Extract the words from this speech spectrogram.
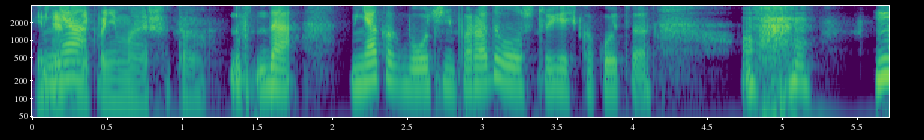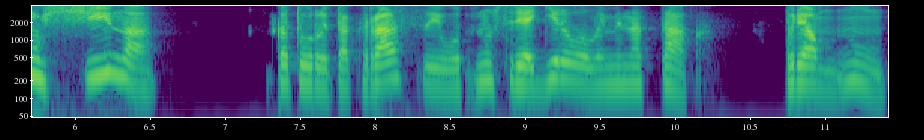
И меня... даже не понимаешь этого. Да. Меня как бы очень порадовало, что есть какой-то мужчина, который так раз и вот, ну, среагировал именно так. Прям, ну,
